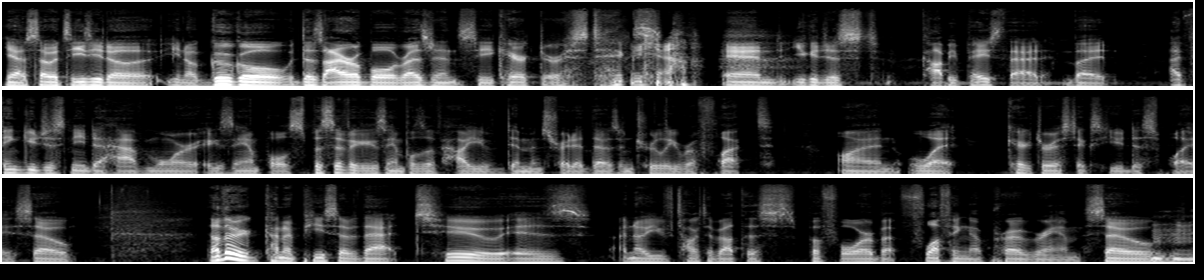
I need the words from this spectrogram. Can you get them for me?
Yeah, so it's easy to, you know, Google desirable residency characteristics. Yeah. And you could just copy paste that. But I think you just need to have more examples, specific examples of how you've demonstrated those and truly reflect on what characteristics you display. So, the other kind of piece of that too is I know you've talked about this before, but fluffing a program. So, mm-hmm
